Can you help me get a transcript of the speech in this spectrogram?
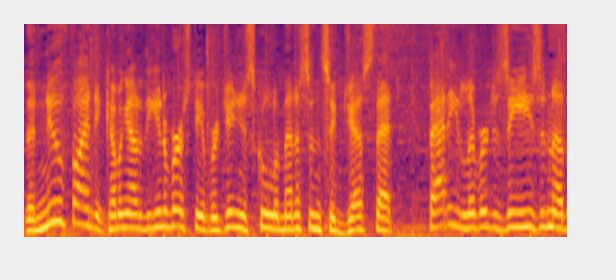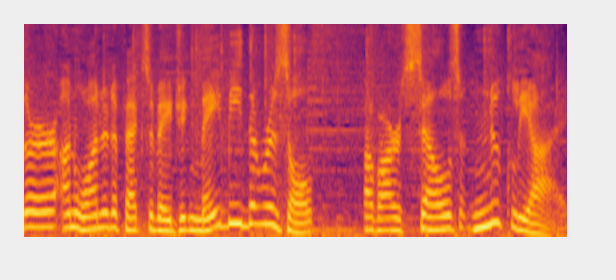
The new finding coming out of the University of Virginia School of Medicine suggests that fatty liver disease and other unwanted effects of aging may be the result of our cells' nuclei,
